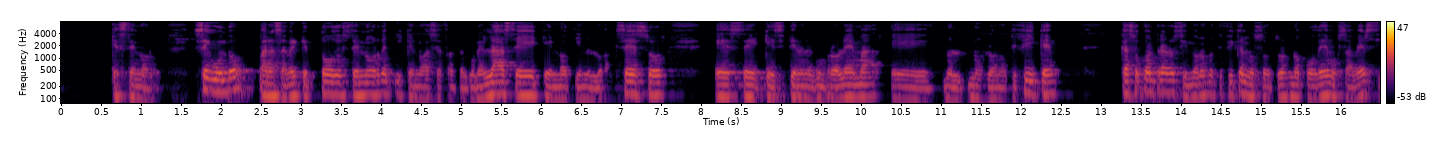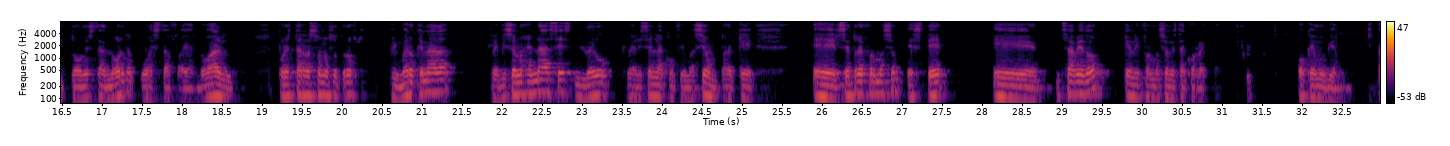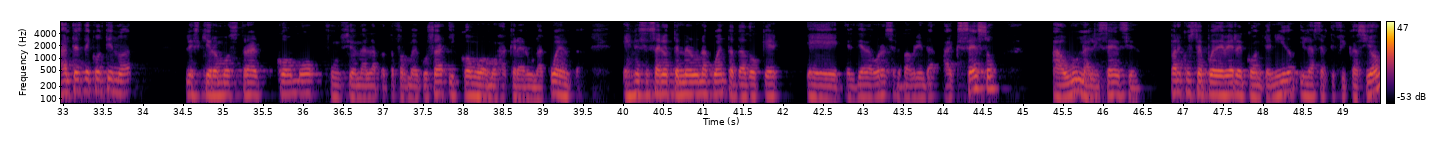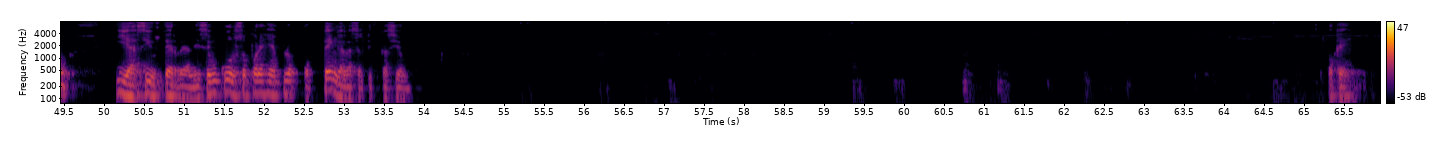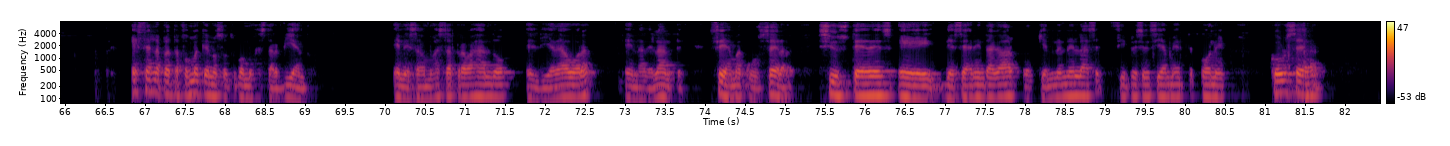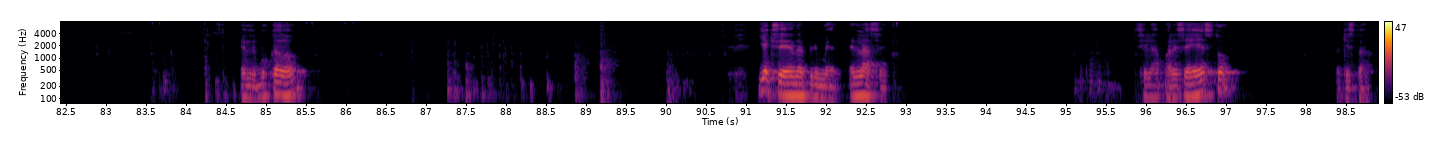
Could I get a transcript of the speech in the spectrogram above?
que esté en orden. Segundo, para saber que todo esté en orden y que no hace falta algún enlace, que no tienen los accesos, este, que si tienen algún problema eh, no- nos lo notifiquen. Caso contrario, si no nos notifican, nosotros no podemos saber si todo está en orden o está fallando algo. Por esta razón, nosotros, primero que nada, revisen los enlaces y luego realicen la confirmación para que eh, el centro de formación esté eh, sabedor que la información está correcta. Ok, muy bien. Antes de continuar, les quiero mostrar cómo funciona la plataforma de Coursera y cómo vamos a crear una cuenta. Es necesario tener una cuenta dado que eh, el día de ahora se les va a brindar acceso a una licencia para que usted pueda ver el contenido y la certificación y así usted realice un curso, por ejemplo, obtenga la certificación. Ok, esta es la plataforma que nosotros vamos a estar viendo. En esa vamos a estar trabajando el día de ahora en adelante. Se llama Coursera. Si ustedes eh, desean indagar o quieren el enlace, simple y sencillamente pone Coursera en el buscador y acceden al primer enlace. Si les aparece esto, aquí está.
